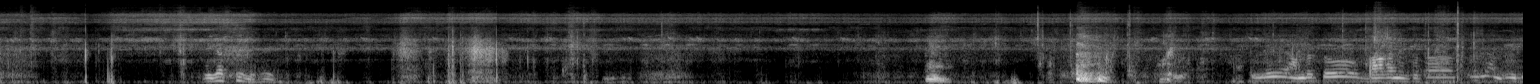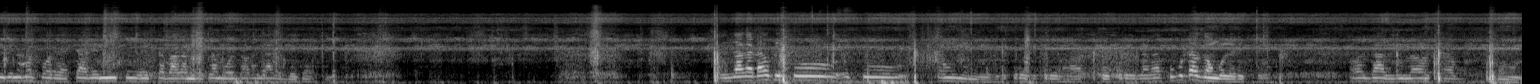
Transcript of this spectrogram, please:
এই গাছ থেকে হ্যাঁ আমরা তো বাগানের কথা শুনলাম, এইদিকে না হয় পরে আছে আগে নিচে একটা বাগান দেখলাম, ওই বাগানটা আগে দেখে আসছি। জায়গাটাও কিন্তু একটু কেমন জানি ভিতরে ভিতরে ভাব পুকুরের জায়গা, পুকুরটাও জঙ্গলের ভিতরে আর গাছগুলাও সব কেমন?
